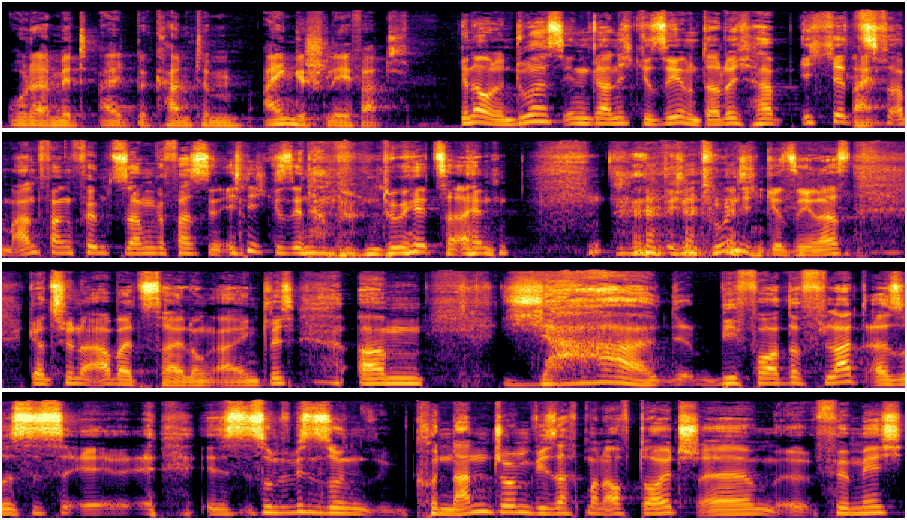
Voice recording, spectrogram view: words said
oder mit altbekanntem eingeschläfert? Genau, denn du hast ihn gar nicht gesehen und dadurch habe ich jetzt Nein. am Anfang einen Film zusammengefasst, den ich nicht gesehen habe und du jetzt einen, den du nicht gesehen hast. Ganz schöne Arbeitsteilung eigentlich. Ähm, ja, Before the Flood, also es ist, äh, es ist so ein bisschen so ein Conundrum, wie sagt man auf Deutsch, ähm, für mich.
